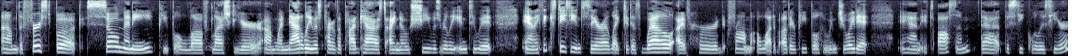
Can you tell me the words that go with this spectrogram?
um, the first book, so many people loved last year. Um, when Natalie was part of the podcast, I know she was really into it, and I think Stacy and Sarah liked it as well. I've heard from a lot of other people who enjoyed it, and it's awesome that the sequel is here.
